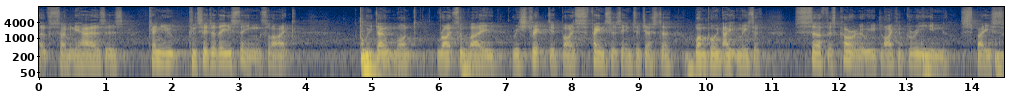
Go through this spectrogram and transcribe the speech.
of so many houses, can you consider these things like we don't want rights of way restricted by fences into just a 1.8 metre surface corridor. you'd like a green space,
